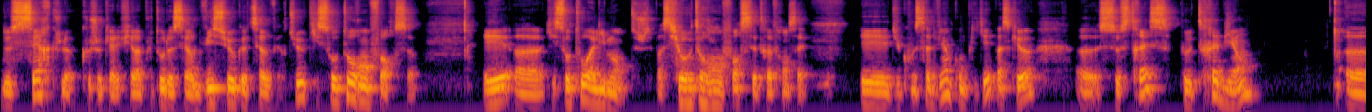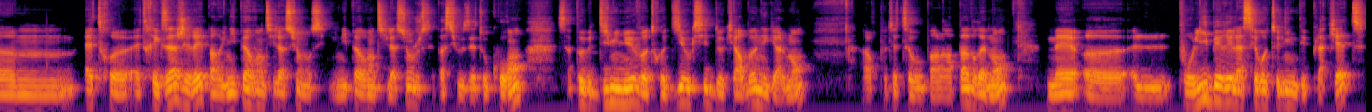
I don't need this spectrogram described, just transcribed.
de cercle que je qualifierais plutôt de cercle vicieux que de cercle vertueux qui s'auto-renforce et euh, qui s'auto-alimente. Je ne sais pas si auto-renforce, c'est très français. Et du coup, ça devient compliqué parce que euh, ce stress peut très bien euh, être, être exagéré par une hyperventilation aussi. Une hyperventilation, je ne sais pas si vous êtes au courant, ça peut diminuer votre dioxyde de carbone également. Alors peut-être ça ne vous parlera pas vraiment, mais pour libérer la sérotonine des plaquettes,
